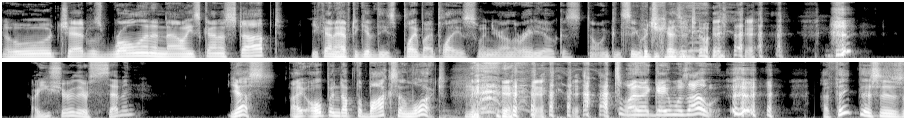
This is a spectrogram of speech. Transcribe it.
Oh, Chad was rolling and now he's kind of stopped. You kind of have to give these play by plays when you're on the radio because no one can see what you guys are doing. Are you sure there's seven? yes, I opened up the box and looked. That's why that game was out. I think this is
